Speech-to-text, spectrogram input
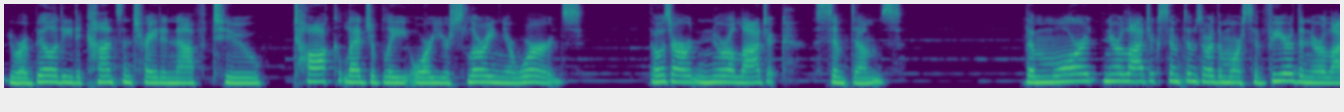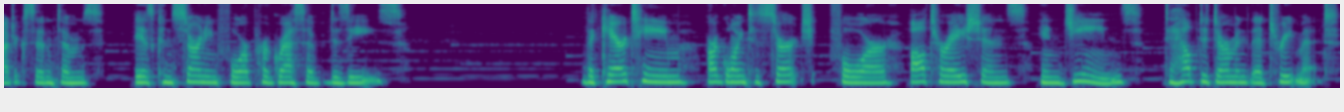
your ability to concentrate enough to talk legibly or you're slurring your words. Those are neurologic symptoms. The more neurologic symptoms or the more severe the neurologic symptoms is concerning for progressive disease. The care team are going to search for alterations in genes to help determine the treatment,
